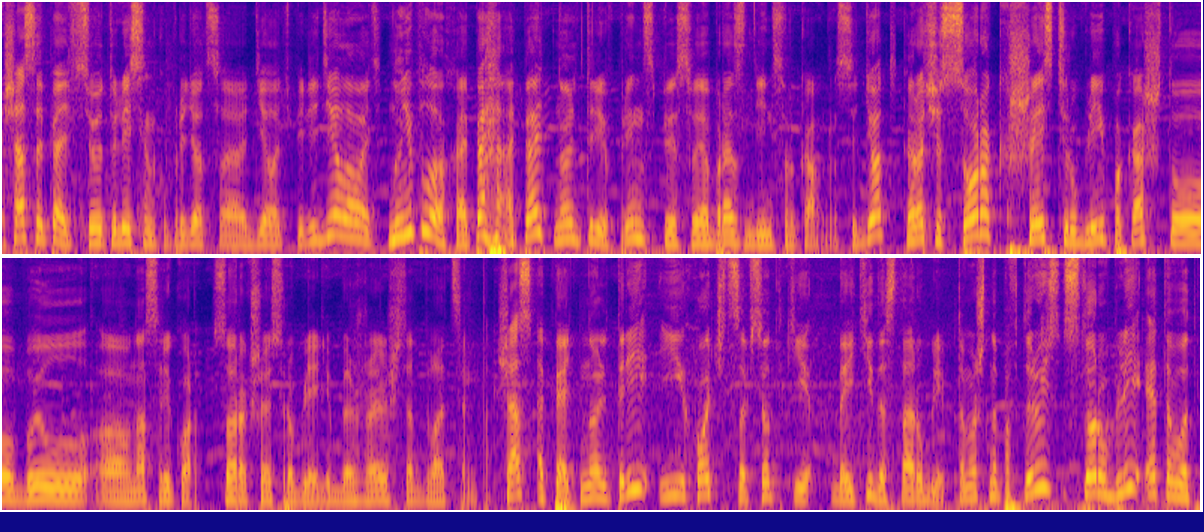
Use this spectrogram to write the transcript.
сейчас опять всю эту лесенку придется делать, переделывать. Ну, неплохо. Опять, опять 0.3. В принципе, своеобразный день сурка у нас идет. Короче, 46 рублей пока что был э, у нас рекорд. 46 рублей, либо же 62 цента. Сейчас опять 0.3 и хочется все-таки дойти до 100 рублей. Потому что, ну, повторюсь, 100 рублей это вот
